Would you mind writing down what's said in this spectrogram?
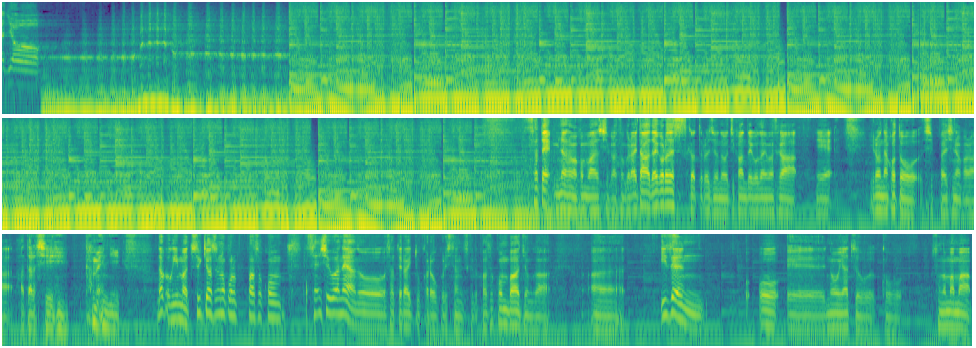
ラジオさて、皆様こんばんは、シンガーソングライター、大五郎です。スカットラジオの時間でございますが、えー、いろんなことを失敗しながら、新しい画面に、なんか今、ツイキャスのこのパソコン、先週はね、あの、サテライトからお送りしたんですけど、パソコンバージョンが、あ以前を、えーのやつを、こう、そのまま、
